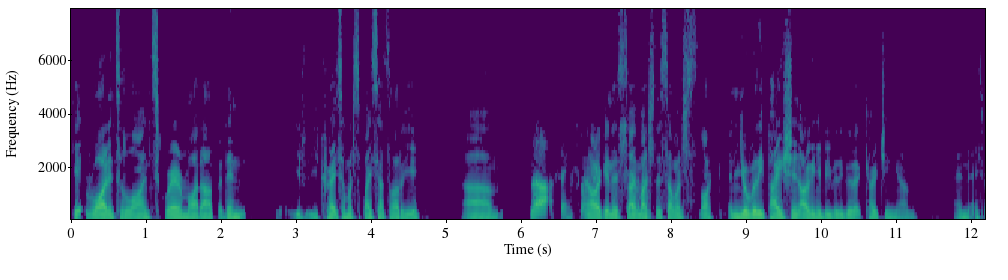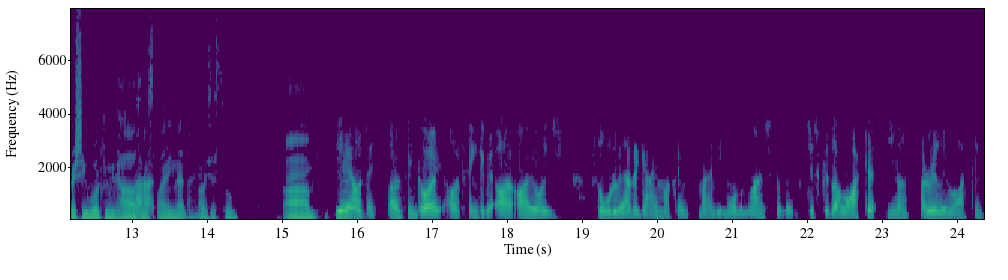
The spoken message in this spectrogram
get right into the line, square them right up, and then you you create so much space outside of you. Um, no, thanks, mate. and I reckon there's so much. There's so much like, and you're really patient. I reckon you'd be really good at coaching, um, and especially working with halves and explaining that process to them. Um. Yeah, I think I think I I think about. I I always thought about the game. I think maybe more than most. I think just because I liked it, you know, I really liked it.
